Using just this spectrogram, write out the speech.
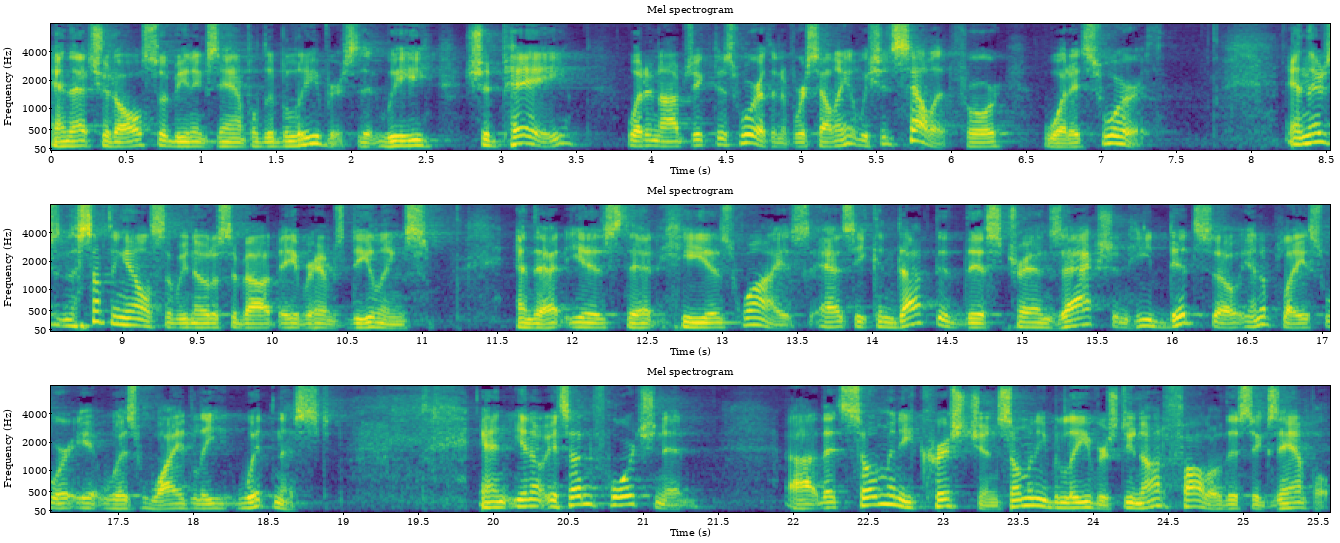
And that should also be an example to believers that we should pay what an object is worth. And if we're selling it, we should sell it for what it's worth. And there's something else that we notice about Abraham's dealings, and that is that he is wise. As he conducted this transaction, he did so in a place where it was widely witnessed. And, you know, it's unfortunate uh, that so many Christians, so many believers do not follow this example.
